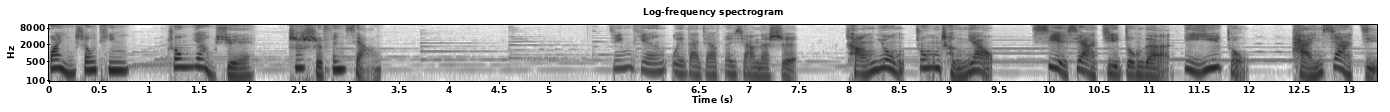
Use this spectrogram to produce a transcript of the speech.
欢迎收听中药学知识分享。今天为大家分享的是常用中成药泻下剂中的第一种寒下剂。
